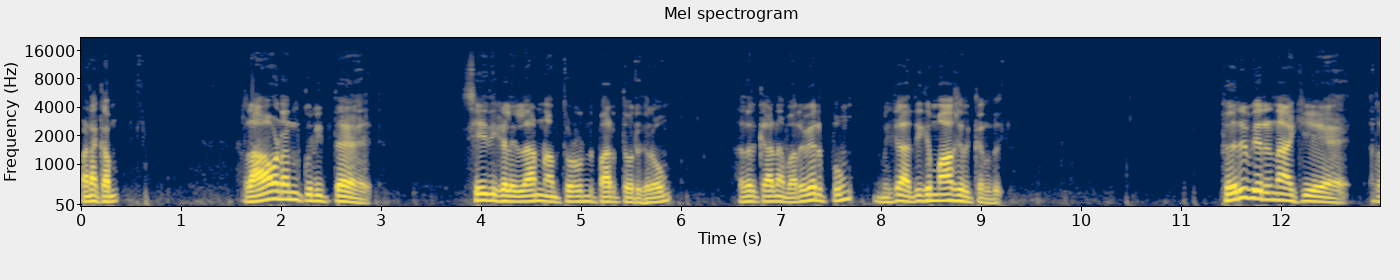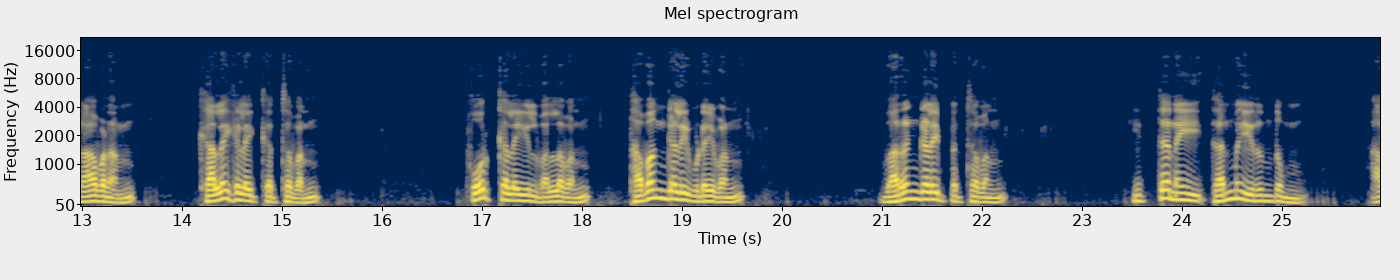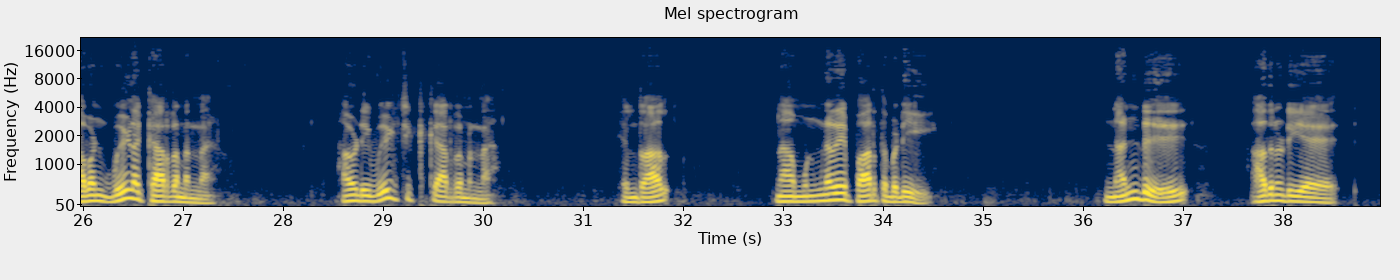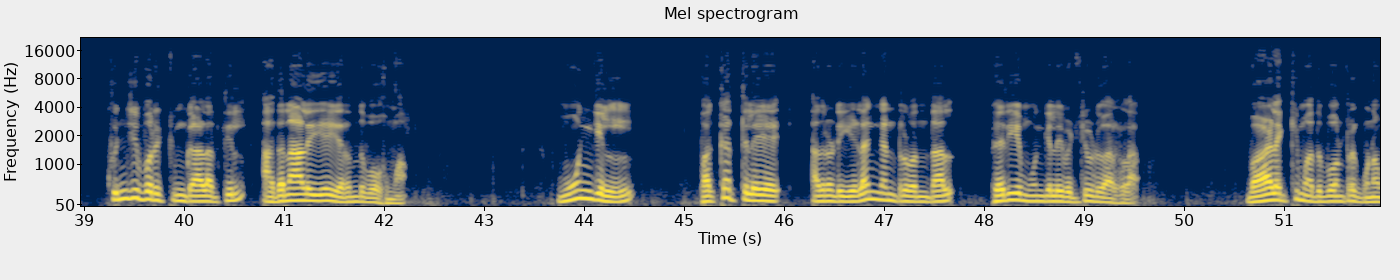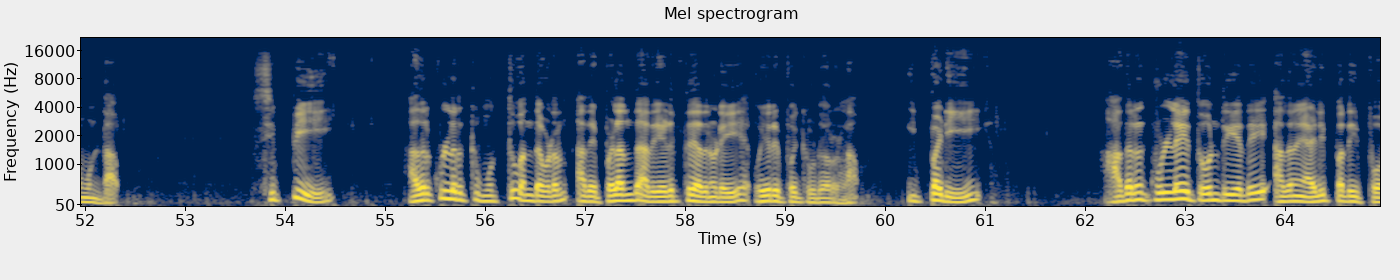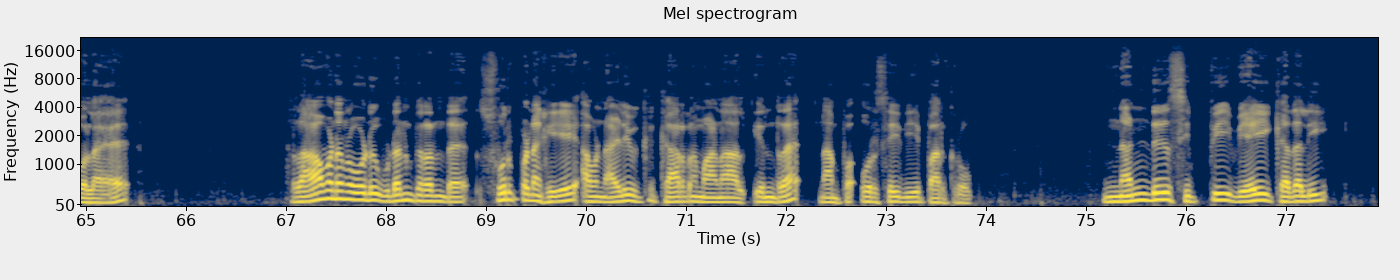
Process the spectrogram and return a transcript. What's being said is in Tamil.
வணக்கம். ராவணன் குறித்த செய்திகளெல்லாம் நாம் தொடர்ந்து பார்த்து வருகிறோம். அதற்கான வரவேற்பும் மிக அதிகமாக இருக்கிறது. பெருவீரனாகிய ராவணன் கலைகளை கற்றவன் போர்க்கலையில் வல்லவன் தவங்களை உடையவன் வரங்களை பெற்றவன் இத்தனை தன்மை இருந்தும் அவன் வீழக் காரணம் என்ன? அவனுடைய வீழ்ச்சிக்கு காரணம் என்ன? என்றால் நாம் முன்னரே பார்த்தபடி நண்டு அதனுடைய குஞ்சு பொறிக்கும் காலத்தில் அதனாலேயே இறந்து போகுமாம் மூங்கில் பக்கத்திலே அதனுடைய இளங்கன்று வந்தால் பெரிய மூங்கிலை வெட்டி விடுவார்களாம் வாழைக்கும் அது போன்ற குணம் உண்டாம். சிப்பி அதற்குள்ள இருக்கும் முத்து வந்தவுடன் அதை பிளந்து அதை எடுத்து அதனுடைய உயிரை போக்கி விடுவார்களாம். இப்படி அதனுக்குள்ளே தோன்றியதை அதனை அழிப்பதைப் போல ராவணனோடு உடன் பிறந்த சூர்பனகையே அவன் அழிவுக்கு காரணமானால் என்ற நாம் ஒரு செய்தியை பார்க்கிறோம். நண்டு சிப்பி வேய் கதலி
